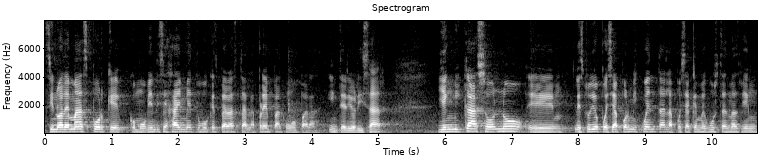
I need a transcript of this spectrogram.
sino además porque, como bien dice Jaime, tuvo que esperar hasta la prepa como para interiorizar. Y en mi caso, no, eh, estudio poesía por mi cuenta, la poesía que me gusta es más bien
